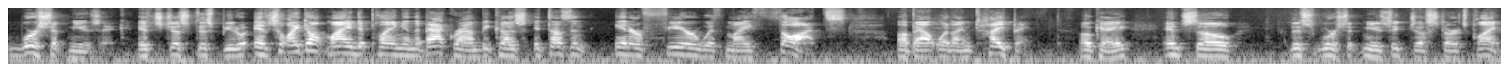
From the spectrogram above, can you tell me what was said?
worship music. It's just this beautiful. And so I don't mind it playing in the background because it doesn't interfere with my thoughts about what I'm typing, okay? And so this worship music just starts playing.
